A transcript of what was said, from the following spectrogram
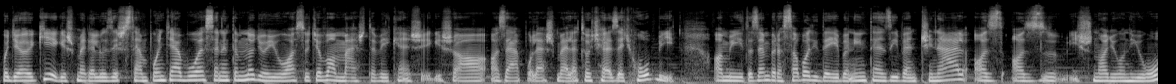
hogy a kiégés megelőzés szempontjából szerintem nagyon jó az, hogyha van más tevékenység is a, az ápolás mellett. Hogyha ez egy hobbi, amit az ember a szabad idejében intenzíven csinál, az, az is nagyon jó,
